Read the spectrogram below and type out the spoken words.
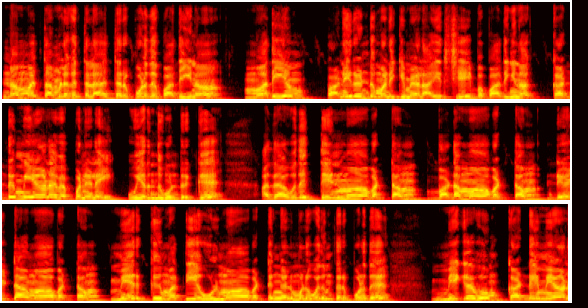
நம்ம தமிழகத்தில் தற்பொழுது பார்த்தீங்கன்னா மதியம் பனிரெண்டு மணிக்கு மேலே ஆயிடுச்சு இப்போ பார்த்தீங்கன்னா கடுமையான வெப்பநிலை உயர்ந்து கொண்டிருக்கு. அதாவது தென் மாவட்டம் வட மாவட்டம் டெல்டா மாவட்டம் மேற்கு மத்திய உள் மாவட்டங்கள் முழுவதும் தற்பொழுது மிகவும் கடுமையான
